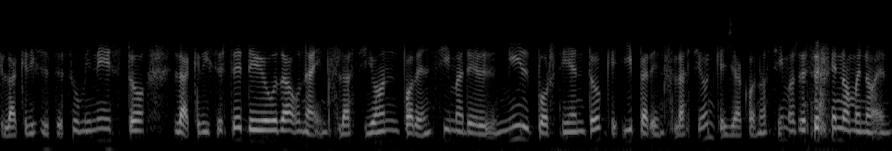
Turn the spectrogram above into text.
la crisis de suministro, la crisis de deuda, una inflación por encima del mil por ciento, hiperinflación, que ya conocimos ese fenómeno en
